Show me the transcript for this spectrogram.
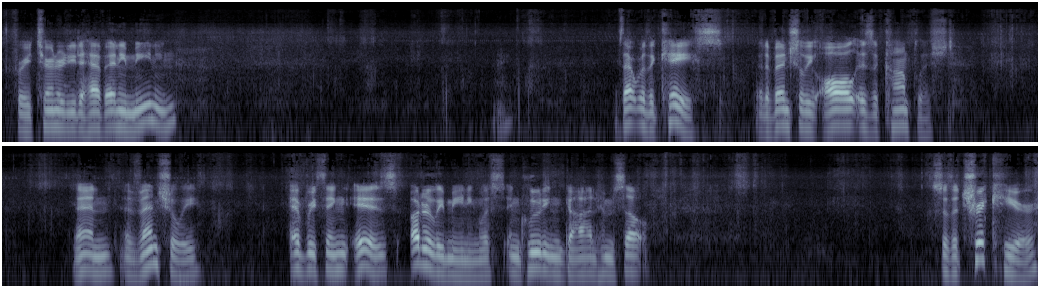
for eternity to have any meaning. If that were the case, that eventually all is accomplished, then eventually everything is utterly meaningless, including God Himself. So the trick here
